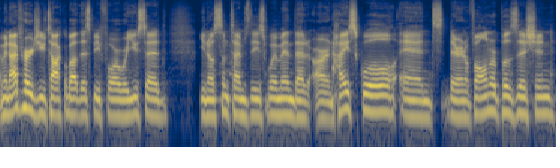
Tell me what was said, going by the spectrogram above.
I mean, I've heard you talk about this before where you said, you know, sometimes these women that are in high school and they're in a vulnerable position,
